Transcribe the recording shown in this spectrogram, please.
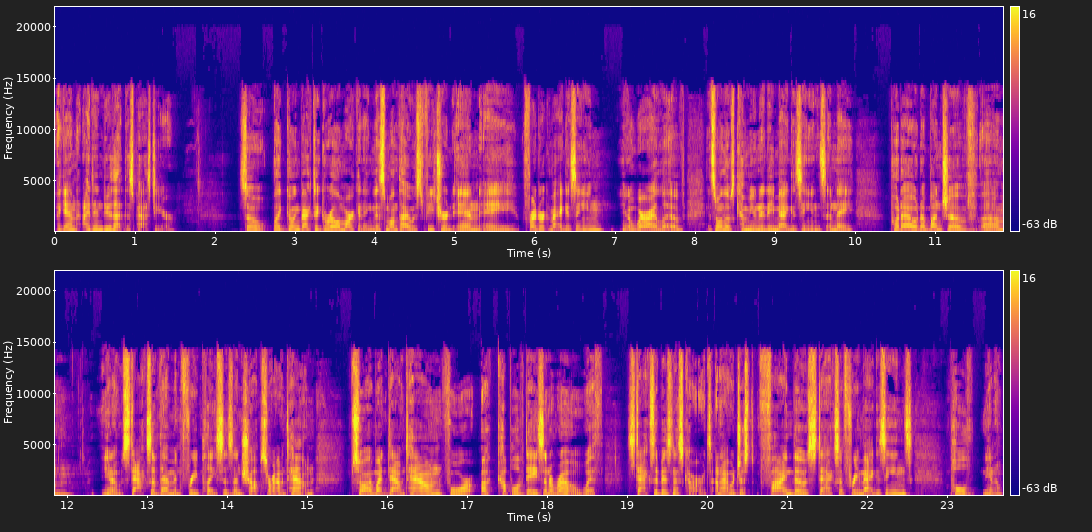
again, I didn't do that this past year. So, like going back to guerrilla marketing, this month I was featured in a Frederick magazine, you know, where I live. It's one of those community magazines, and they put out a bunch of, um, you know, stacks of them in free places and shops around town. So I went downtown for a couple of days in a row with stacks of business cards, and I would just find those stacks of free magazines, pull, you know,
